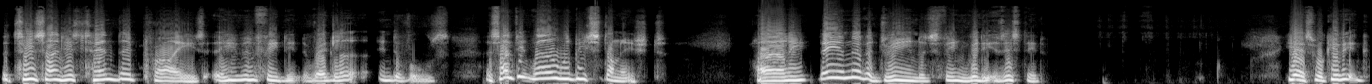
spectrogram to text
the two scientists tend their prize, even feeding it at regular intervals. And something well would be astonished. Harley, they have never dreamed this thing really existed. Yes, we'll give it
